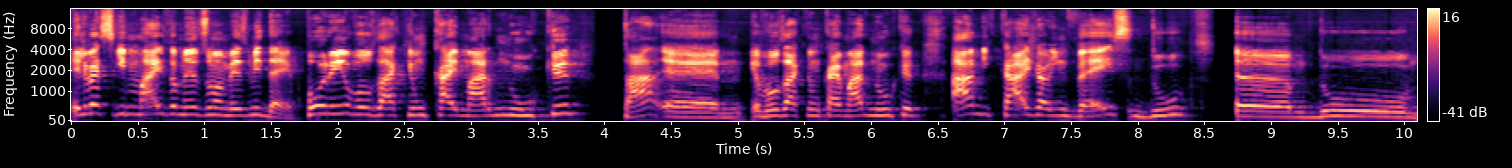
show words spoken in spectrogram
Ele vai seguir mais ou menos uma mesma ideia. Porém, eu vou usar aqui um Kaimar Nuker, tá? É, eu vou usar aqui um Kaimar Nuker. A Mikage, ao invés do... Do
